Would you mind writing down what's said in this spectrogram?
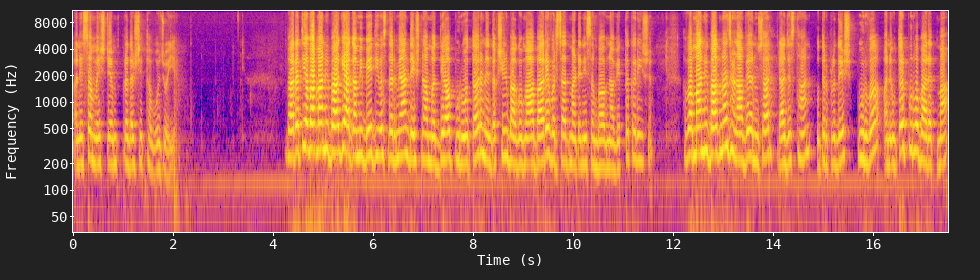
અને સમય સ્ટેમ્પ પ્રદર્શિત થવો જોઈએ. ભારતીય હવામાન વિભાગે આગામી બે દિવસ દરમિયાન દેશના મધ્ય, પૂર્વોત્તર અને દક્ષિણ ભાગોમાં ભારે વરસાદ માટેની સંભાવના વ્યક્ત કરી છે. હવામાન વિભાગના જણાવ્યા અનુસાર રાજસ્થાન ઉત્તર પ્રદેશ પૂર્વ અને ઉત્તર પૂર્વ ભારતમાં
